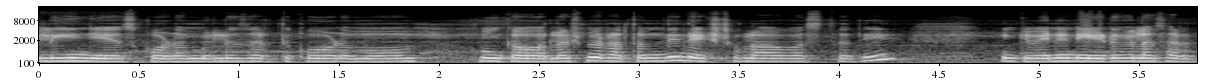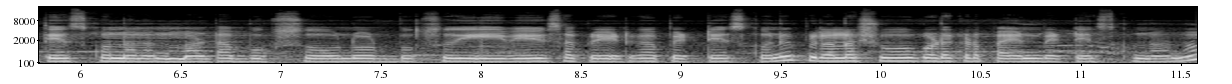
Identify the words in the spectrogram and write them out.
క్లీన్ చేసుకోవడం ఇల్లు సర్దుకోవడము. ఇంకా వరలక్ష్మి రథంది నెక్స్ట్ బ్లాగ్ వస్తుంది. ఇంక ఇవన్నీ నేడుగా ఇలా సర్దేసుకున్నాను అనమాట బుక్స్ నోట్బుక్స్ ఏవేవి సపరేట్గా పెట్టేసుకొని పిల్లల షూ కూడా ఇక్కడ పైన పెట్టేసుకున్నాను.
